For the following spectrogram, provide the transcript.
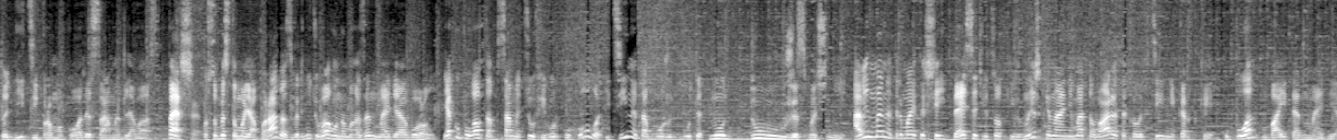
тоді ці промокоди саме для вас. Перше, особисто моя порада, зверніть увагу на магазин Media World. Я купував там саме цю фігурку холо, і ціни там можуть бути ну дуже смачні. А від мене тримайте ще й 10% знижки на аніме товари та колекційні картки. Купон 10 Media.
